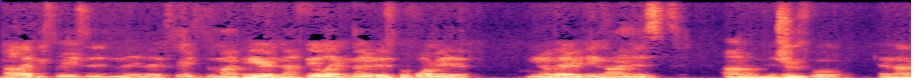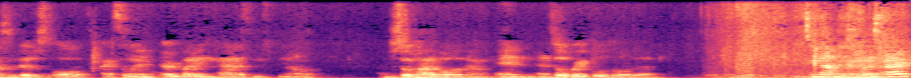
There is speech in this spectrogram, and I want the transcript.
my life experiences and, and the experiences of my peers, and I feel like none of it is performative. You know, that everything is honest um, and truthful. And honestly, they're just all excellent. Everybody in the cast, you know, I'm just so proud of all of them, and I'm so grateful to all of them. Teyana, do you want to start?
